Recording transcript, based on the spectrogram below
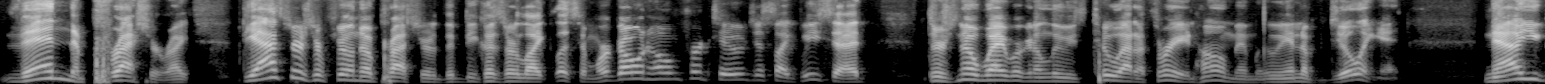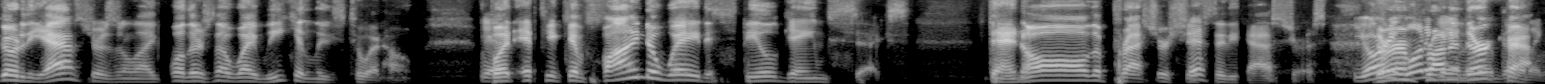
then the pressure, right? The Astros are feeling no pressure because they're like, listen, we're going home for two, just like we said. There's no way we're going to lose two out of three at home, and we end up doing it. Now you go to the Astros and like, well, there's no way we can lose two at home. Yeah. But if you can find a way to steal game six, then all the pressure shifts to the Astros. you They're in front of their crowd. Building.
